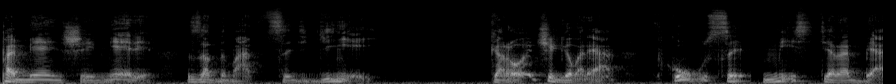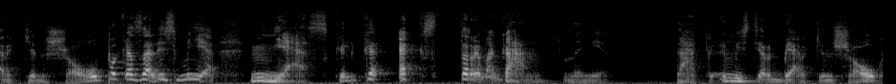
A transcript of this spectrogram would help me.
по меньшей мере за двадцать гиней. Короче говоря, вкусы мистера Беркиншоу показались мне несколько экстравагантными. Так мистер Беркиншоу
